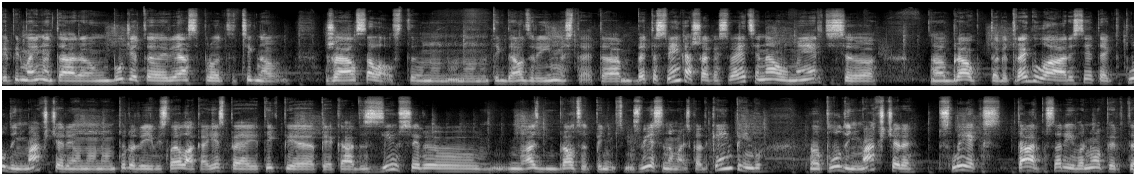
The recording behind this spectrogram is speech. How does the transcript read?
pie pirmā inventāra un budžeta ir jāsaprot, cik nav žēl salauzt un, un, un, un tik daudz arī investēt. Bet tas vienkāršākais veids, ja nav mērķis braukt tagad regulāri, es ieteiktu pludiņu makšķeri, un, un, un tur arī vislielākā iespēja tikt pie, pie kādas zivs ir aizbraucot, pieņemsim, uz viesunamā, uz kādu kempingu. Pludiņu makšķere, sliekas, tārpas arī var nopirkt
